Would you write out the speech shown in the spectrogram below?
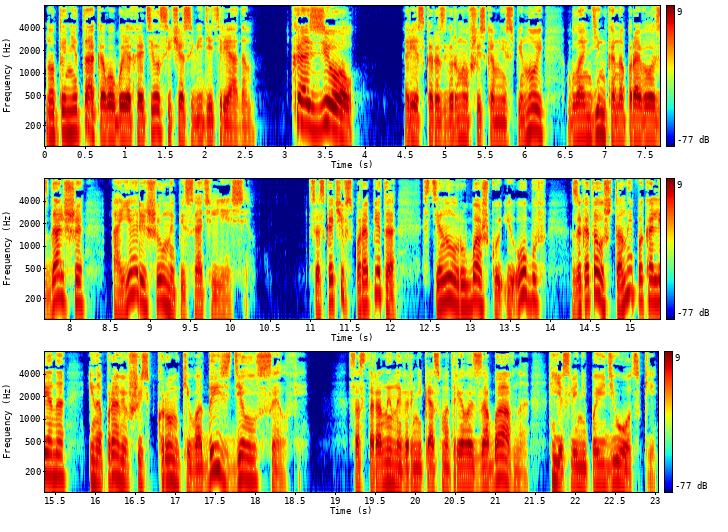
но ты не та, кого бы я хотел сейчас видеть рядом». «Козел!» Резко развернувшись ко мне спиной, блондинка направилась дальше, а я решил написать Лесе. Соскочив с парапета, стянул рубашку и обувь, закатал штаны по колено и, направившись к кромке воды, сделал селфи. Со стороны наверняка смотрелось забавно, если не по-идиотски,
